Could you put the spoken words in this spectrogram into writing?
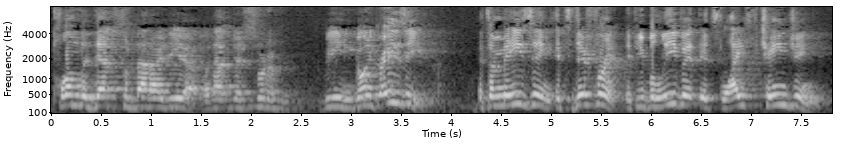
plumb the depths of that idea without just sort of being going crazy. It's amazing. It's different. If you believe it, it's life changing.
